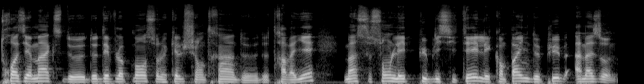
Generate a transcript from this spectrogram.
troisième axe de, développement sur lequel je suis en train de, travailler, bah, ce sont les publicités, les campagnes de pub Amazon.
